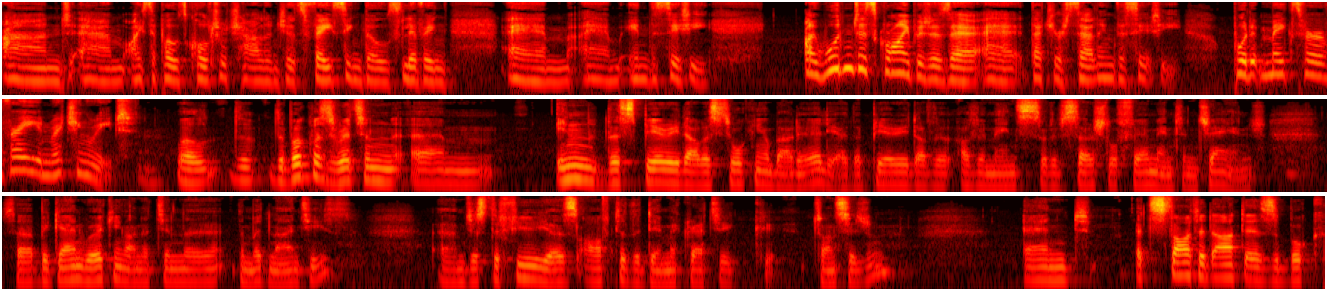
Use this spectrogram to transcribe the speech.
and, um, I suppose, cultural challenges facing those living um, um, in the city. I wouldn't describe it as a, that you're selling the city, but it makes for a very enriching read. Well, the the book was written um, in this period I was talking about earlier, the period of of immense sort of social ferment and change. So I began working on it in the, the mid '90s, um, just a few years after the democratic transition, and it started out as a book,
